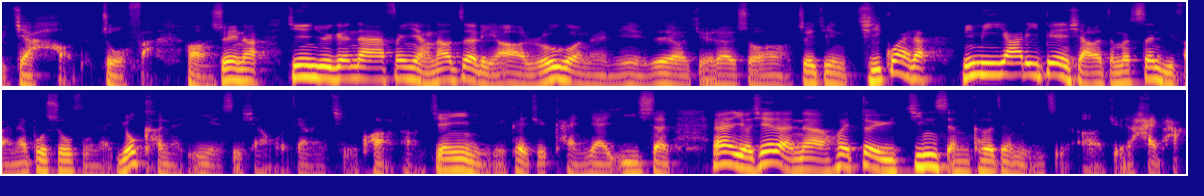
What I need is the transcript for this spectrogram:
比较好的做法啊，所以呢，今天就跟大家分享到这里啊。如果呢，你也是有觉得说最近奇怪了，明明压力变小了，怎么身体反而不舒服呢？有可能你也是像我这样的情况啊。建议你也可以去看一下医生。那有些人呢，会对于精神科这名字啊，觉得害怕。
